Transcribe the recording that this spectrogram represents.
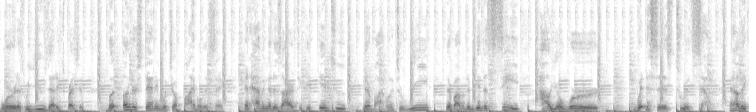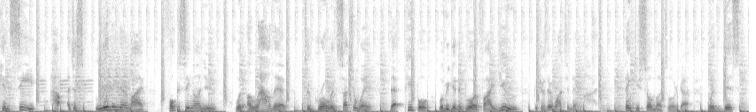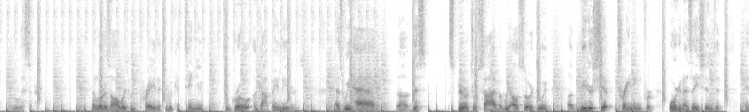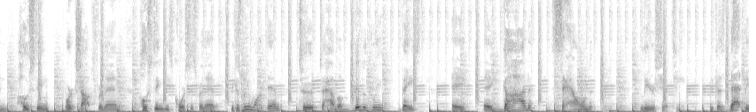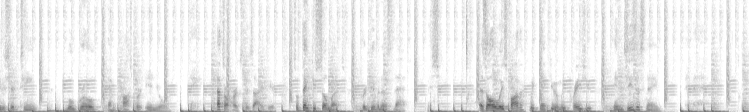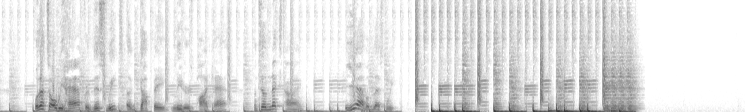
word as we use that expression, but understanding what your Bible is saying and having a desire to get into their Bible and to read their Bible, to begin to see how your word witnesses to itself and how they can see how just living their life, focusing on you, would allow them to grow in such a way that people will begin to glorify you because they're watching their lives. Thank you so much, Lord God, for this listener. And Lord, as always, we pray that you would continue to grow agape leaders as we have uh, this spiritual side, but we also are doing uh, leadership training for organizations and, and hosting workshops for them, hosting these courses for them, because we want them to, to have a biblically based, a, a God sound leadership team, because that leadership team will grow and prosper in your name. That's our heart's desire here. So thank you so much for giving us that mission. As always, Father, we thank you and we praise you in Jesus' name. Amen. Well, that's all we have for this week's Agape Leaders podcast. Until next time, you have a blessed week.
